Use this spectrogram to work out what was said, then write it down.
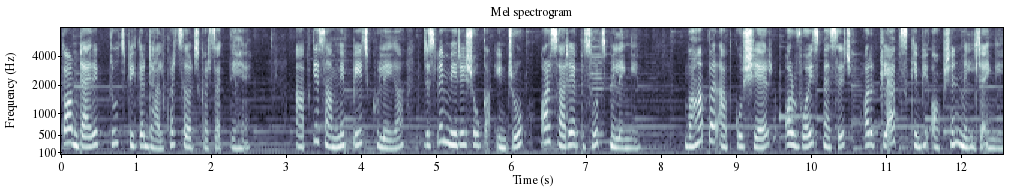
तो आप डायरेक्ट टूथ स्पीकर डालकर सर्च कर सकते हैं। आपके सामने पेज खुलेगा, जिसमें मेरे शो का इंट्रो और सारे एपिसोड्स मिलेंगे। वहाँ पर आपको शेयर और वॉइस मैसेज और क्लैप्स के भी ऑप्शन मिल जाएँगे।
